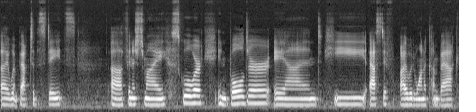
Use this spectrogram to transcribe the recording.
I went back to the states uh, finished my schoolwork in Boulder, and he asked if I would want to come back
